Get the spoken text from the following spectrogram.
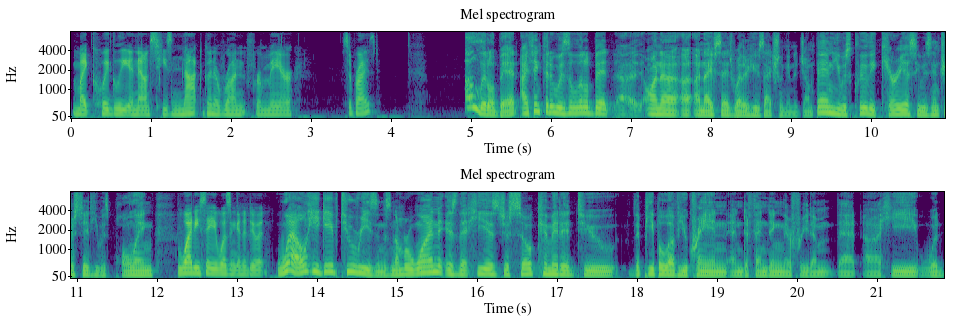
Mike Quigley announced he's not going to run for mayor. Surprised? A little bit. I think that it was a little bit uh, on a, a knife's edge whether he was actually going to jump in. He was clearly curious. He was interested. He was polling. Why do you say he wasn't going to do it? Well, he gave two reasons. Number one is that he is just so committed to the people of Ukraine and defending their freedom that uh, he would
